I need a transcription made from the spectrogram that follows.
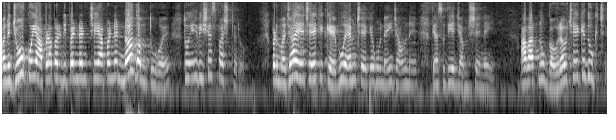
અને જો કોઈ આપણા પર ડિપેન્ડન્ટ છે, આપણને ન ગમતું હોય, તો એ વિશે સ્પષ્ટ રહો. પણ મજા એ છે કે કહેવું એમ છે કે હું નહીં જાઉં ને ત્યાં સુધી એ જમશે નહીં. આ વાતનું ગૌરવ છે કે દુઃખ છે?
